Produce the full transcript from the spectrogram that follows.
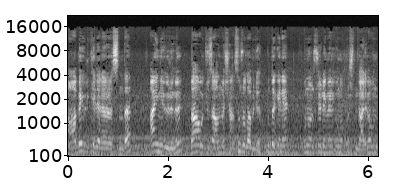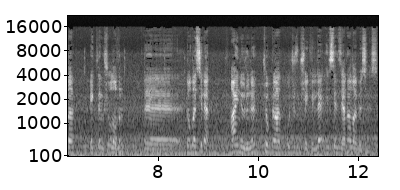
AB ülkeleri arasında aynı ürünü daha ucuza alma şansınız olabiliyor. Bu da gene bunu söylemeyi unutmuştum galiba. Bunu da eklemiş olalım. E, dolayısıyla aynı ürünü çok daha ucuz bir şekilde istediğiniz yerden alabilirsiniz.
